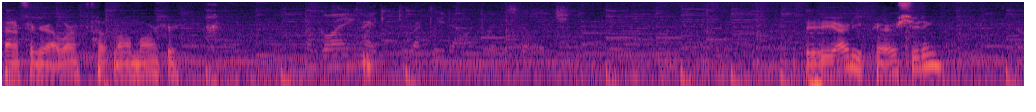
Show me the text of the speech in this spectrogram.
Trying to figure out where I put my marker. I'm going like directly down toward this village. Did he already parachuting? Now.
